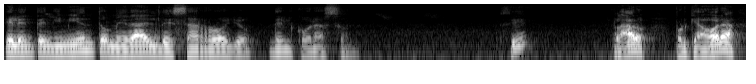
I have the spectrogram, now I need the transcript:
el entendimiento me da el desarrollo del corazón. ¿Sí? Claro, porque ahora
